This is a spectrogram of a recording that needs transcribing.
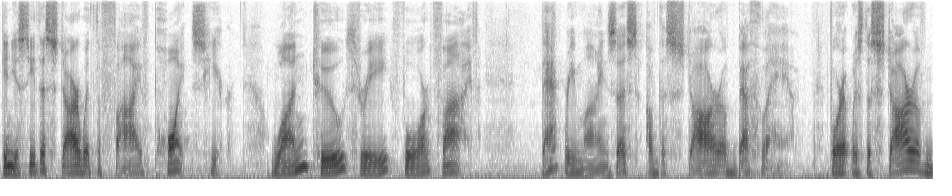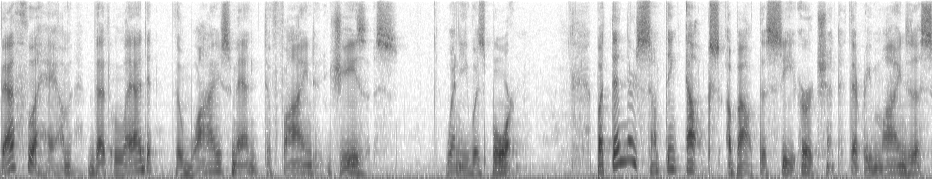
Can you see the star with the five points here? One, two, three, four, five. That reminds us of the Star of Bethlehem. For it was the Star of Bethlehem that led the wise men to find Jesus when he was born. But then there's something else about the sea urchin that reminds us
